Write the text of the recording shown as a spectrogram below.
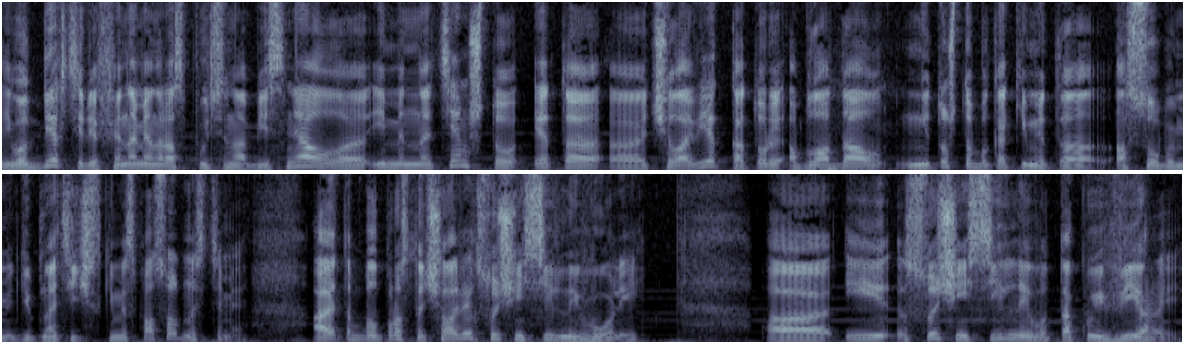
И вот Бехтерев феномен Распутина объяснял э, именно тем, что это э, человек, который обладал не то чтобы какими-то особыми гипнотическими способностями, а это был просто человек с очень сильной волей э, и с очень сильной вот такой верой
